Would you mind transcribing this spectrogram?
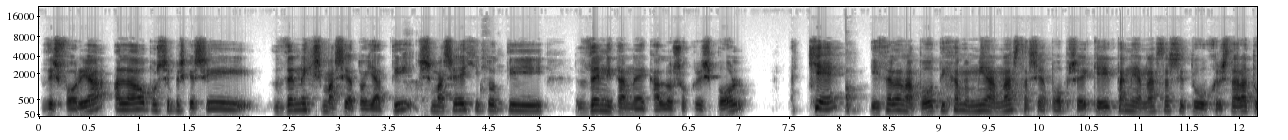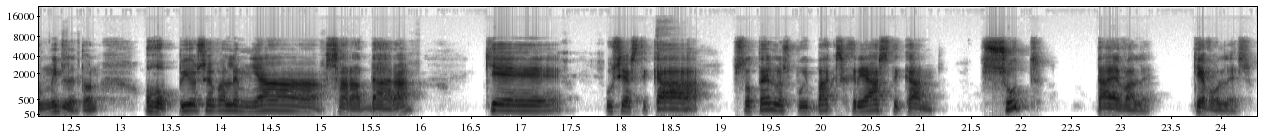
δυσφορία. Αλλά όπως είπες και εσύ, δεν έχει σημασία το γιατί. Σημασία έχει το ότι δεν ήταν καλός ο Chris Paul. Και ήθελα να πω ότι είχαμε μια ανάσταση απόψε και ήταν η ανάσταση του Χριστάρα του Μίτλετον, ο οποίος έβαλε μια σαραντάρα και ουσιαστικά στο τέλος που οι Bucks χρειάστηκαν shoot, τα έβαλε και βολές.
